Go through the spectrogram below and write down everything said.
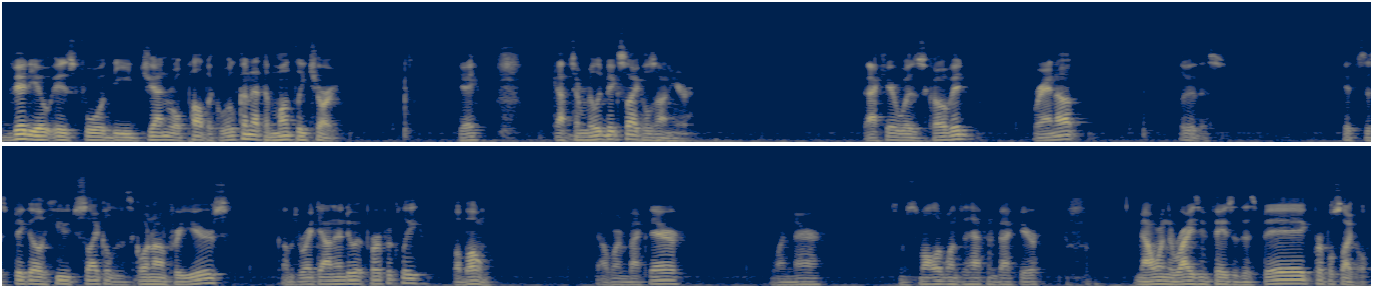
video is for the general public. We're looking at the monthly chart. Okay, got some really big cycles on here. Back here was COVID, ran up. Look at this. Hits this big old huge cycle that's going on for years. Comes right down into it perfectly. Ba-boom. Got one back there. One there. Some smaller ones that happened back here. Now we're in the rising phase of this big purple cycle.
